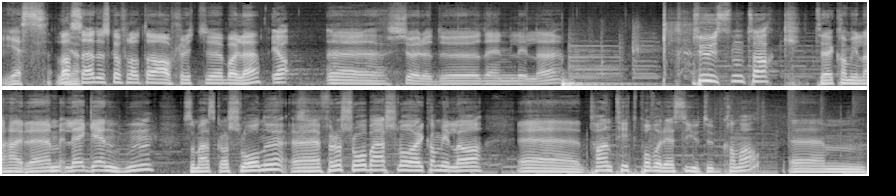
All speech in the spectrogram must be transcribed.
Yes. Lasse, du skal få lov til å avslutte ballet. Ja, eh, kjører du den lille Tusen takk til Camilla Herrem, legenden som jeg skal slå nå. Eh, for å se om jeg slår Camilla, eh, ta en titt på vår YouTube-kanal. ehm,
